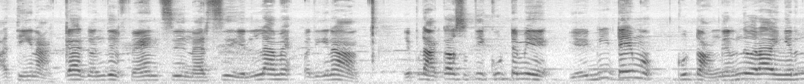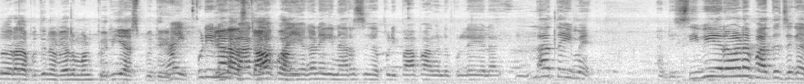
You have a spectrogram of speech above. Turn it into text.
பார்த்தீங்கன்னா அக்காவுக்கு வந்து ஃபேன்ஸு நர்ஸு எல்லாமே பார்த்தீங்கன்னா எப்படி அக்காவை சுற்றி கூட்டமே எனி டைமும் கூட்டம். அங்கேருந்து வரா இங்கேருந்து வரா பார்த்தீங்கன்னா வேலைமால் பெரிய ஆஸ்பத்திரி நான் இப்படிலாம் எல்லா பார்க்கலப்பா எகனைக்கு நரசுங்க எப்படி பார்ப்பாங்கன்னு பிள்ளைகளை. எல்லாத்தையுமே. அப்படி சிவியரோட பார்த்துச்சுக்க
